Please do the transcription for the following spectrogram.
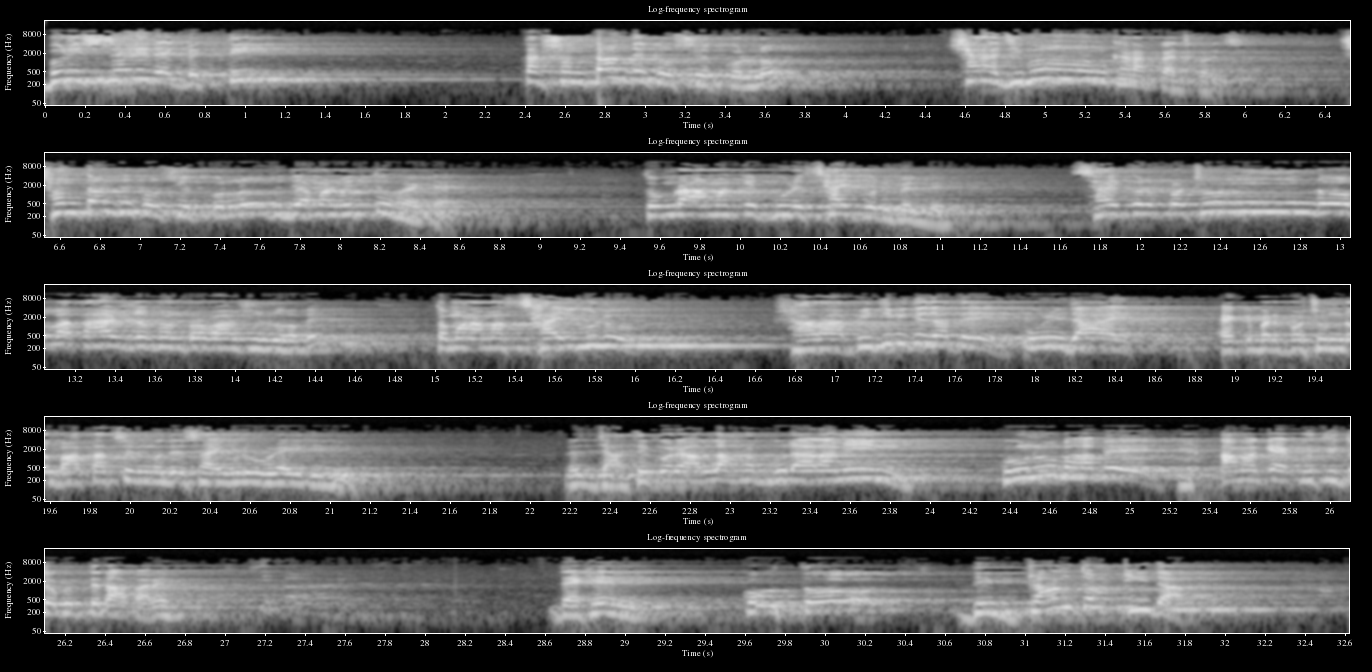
বনি ইসরায়েলের এক ব্যক্তি তার সন্তানদেরকে ওসিয়ত করল। সারা জীবন খারাপ কাজ করেছে। সন্তানদেরকে ওসিয়ত করল, যদি আমার মৃত্যু হয়ে যায়, তোমরা আমাকে পুরে ছাই করে ফেলবে। ছাই করে প্রচণ্ড বাতাস যখন প্রবাহ শুরু হবে, তোমার আমার ছাইগুলো সারা পৃথিবীতে যাতে উড়ে যায়, একেবারে প্রচণ্ড বাতাসের মধ্যে ছাইগুলো উড়াই দিবি। যাতে করে আল্লাহ রব্বুল আলমিন কোনোভাবে আমাকে একত্রিত করতে না পারে। দেখেন কত বিভ্রান্ত আকিদা।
